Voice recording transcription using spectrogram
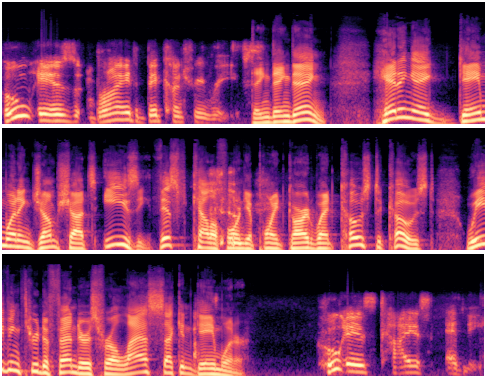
Who is Bryant Big Country Reeves? Ding, ding, ding. Hitting a game winning jump shot's easy. This California point guard went coast to coast, weaving through defenders for a last second game winner. Who is Tyus Edney?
